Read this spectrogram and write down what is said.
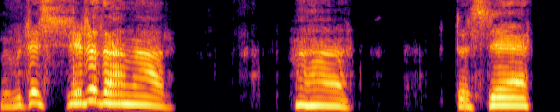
मी विठ्ठल शेठच राहणार. हा, विठ्ठल शेठ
